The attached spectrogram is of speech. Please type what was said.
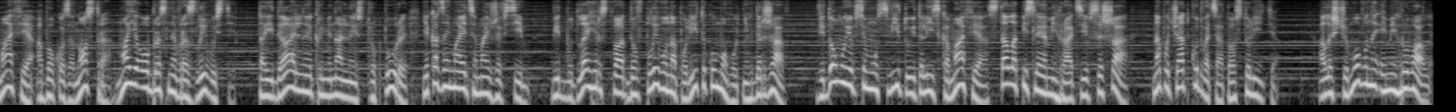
мафія або Коза Ностра має образ невразливості та ідеальної кримінальної структури, яка займається майже всім від будлегерства до впливу на політику могутніх держав. Відомою всьому світу італійська мафія стала після еміграції в США на початку ХХ століття. Але ж чому вони емігрували?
